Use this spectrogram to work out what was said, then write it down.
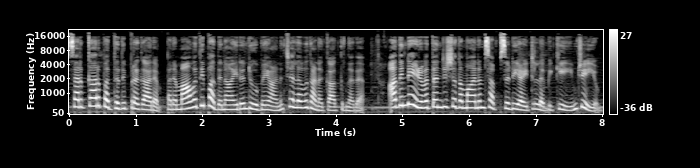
സർക്കാർ പദ്ധതി പ്രകാരം പരമാവധി പതിനായിരം രൂപയാണ് ചെലവ് കണക്കാക്കുന്നത്. അതിന്റെ എഴുപത്തഞ്ച് ശതമാനം സബ്സിഡി ആയിട്ട് ലഭിക്കുകയും ചെയ്യും.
